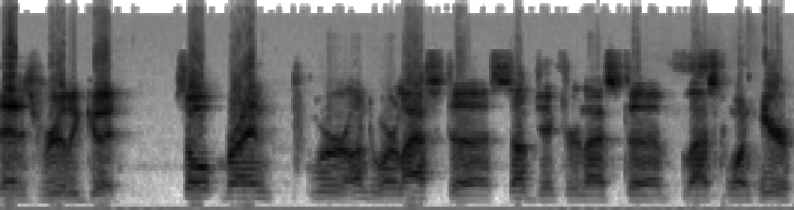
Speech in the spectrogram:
That is really good. So, Brian, we're on to our last uh, subject or last uh, last one here,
